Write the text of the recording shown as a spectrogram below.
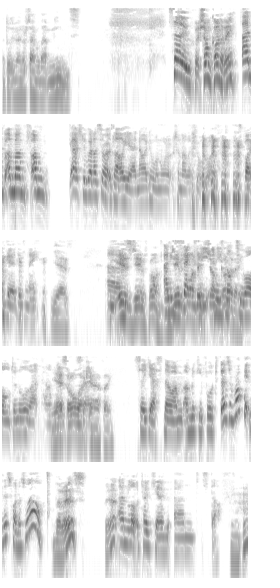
I don't even understand what that means. So But Sean Connery, I'm I'm I'm, I'm actually when I saw it, I was like, oh yeah, no, I don't want to watch another short one. he's quite good, isn't he? yes, Um, he is James Bond. and he's James Bond is sexy, and he's Connery. not too old, and all that kind of Yes, thing. Yes, all that so, kind of thing. So yes, no, I'm I'm looking forward to. There's a rocket in this one as well, There is. Yeah. and a lot of Tokyo and stuff. hmm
